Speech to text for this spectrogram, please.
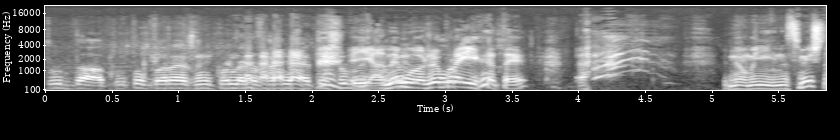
тут да, тут обережненько не розганяйте, щоб ви Я не можу виїхали. проїхати. Ну мені не смішно,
